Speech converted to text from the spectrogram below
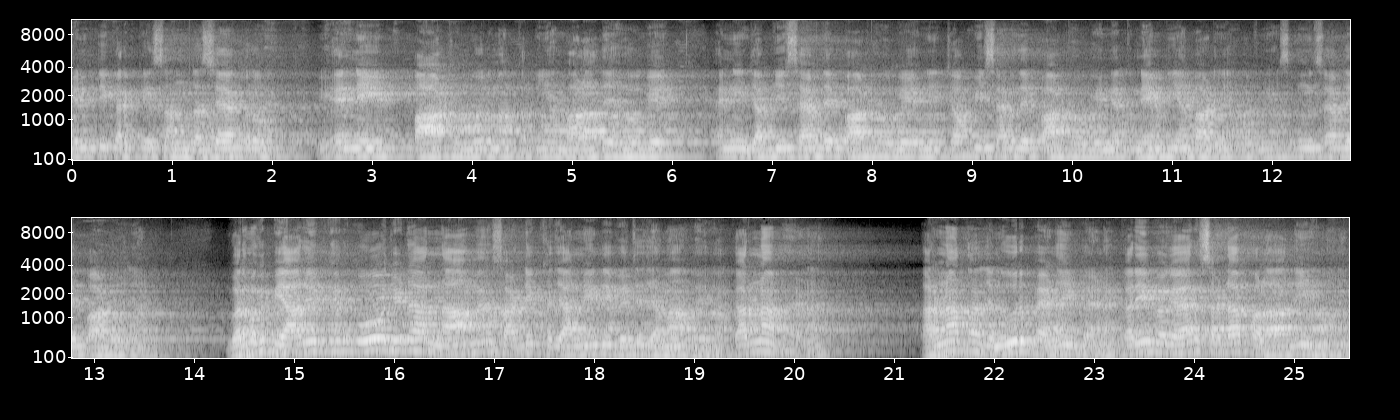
ਗਿਣਤੀ ਕਰਕੇ ਸਾਨੂੰ ਦੱਸਿਆ ਕਰੋ ਕਿ ਇੰਨੇ ਪਾਠ ਮੂਲ ਮੰਤਰ ਦੀਆਂ ਮਾਲਾ ਦੇ ਹੋਗੇ ਇੰਨੀ ਜਪਜੀ ਸਾਹਿਬ ਦੇ ਪਾਠ ਹੋ ਗਏ, ਇੰਨੀ ਚੌਪੀ ਸਾਹਿਬ ਦੇ ਪਾਠ ਹੋ ਗਏ ਨਿਤਨੇਮ ਦੀਆਂ ਬਾੜੀਆਂ ਹੋ ਗਈਆਂ ਸੁਖਮਨੀ ਸਾਹਿਬ ਦੇ ਪਾਠ ਹੋ ਜਾਣ। ਗੁਰਮੁਖ ਪਿਆਰੇ, ਫਿਰ ਉਹ ਜਿਹੜਾ ਨਾਮ ਹੈ ਸਾਡੇ ਖਜ਼ਾਨੇ ਦੇ ਵਿੱਚ ਜਮਾ ਹੋਏਗਾ, ਕਰਨਾ ਪੈਣਾ। ਕਰਨਾ ਤਾਂ ਜ਼ਰੂਰ ਪੈਣਾ ਹੀ ਪੈਣਾ, ਕਰੇ ਬਗੈਰ ਸਾਡਾ ਭਲਾ ਨਹੀਂ ਹੋਣਾ।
